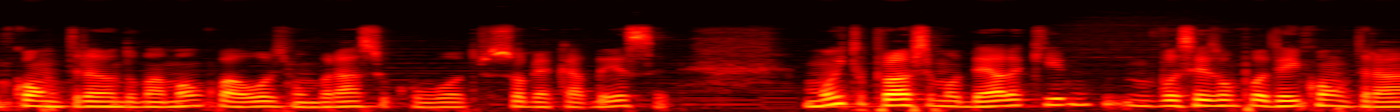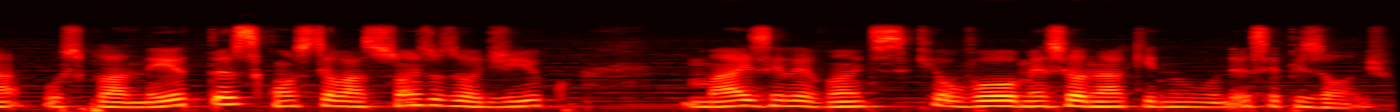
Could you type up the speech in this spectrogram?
encontrando uma mão com a outra, um braço com o outro sobre a cabeça, muito próximo dela que vocês vão poder encontrar os planetas, constelações do zodíaco mais relevantes que eu vou mencionar aqui no, nesse episódio.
